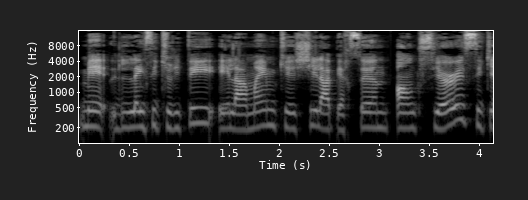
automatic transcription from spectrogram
Mais l'insécurité est la même que chez la personne anxieuse, c'est que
